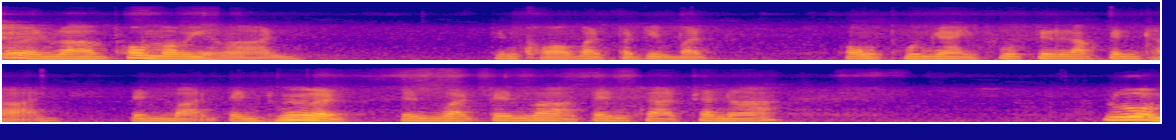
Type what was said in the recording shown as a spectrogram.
เอิ้นว่าพรหมวิหาร เป็นขอบัตรปฏิบัติของผู้ใหญ่ผู้เป็นรักเป็นฐาน เป็นบ้านเป็นเพื่อน เป็นวัดเป็นว่าเป็นศาสนา ร่วม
